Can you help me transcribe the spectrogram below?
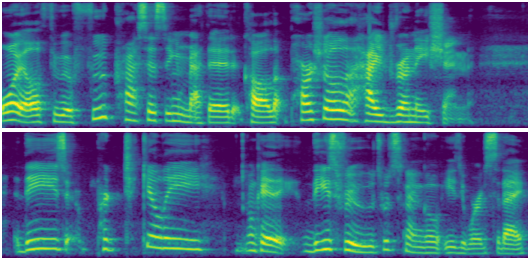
oil through a food processing method called partial hydrogenation. These particularly okay, these foods, we're just to go easy words today.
